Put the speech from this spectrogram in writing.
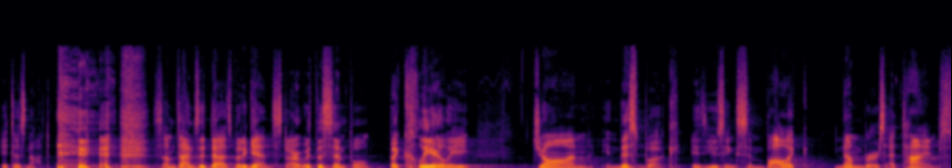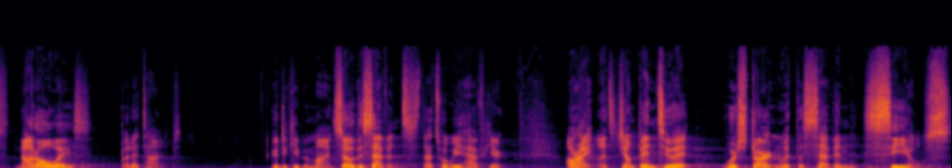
It does not. Sometimes it does, but again, start with the simple. But clearly, John in this book is using symbolic numbers at times. Not always, but at times. Good to keep in mind. So, the sevens, that's what we have here. All right, let's jump into it. We're starting with the seven seals.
